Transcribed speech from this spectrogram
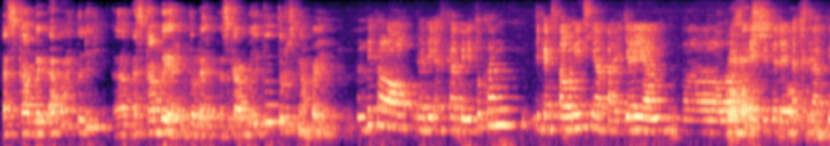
SKB apa tadi? Eh, SKB ya betul ya. SKB itu terus ngapain? Nanti kalau dari SKB itu kan dikasih tahu nih siapa aja yang eh, lolos, Lolos, kayak gitu dari oke. SKB.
